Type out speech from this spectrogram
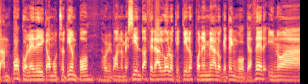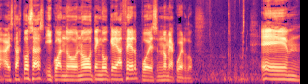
Tampoco le he dedicado mucho tiempo, porque cuando me siento a hacer algo lo que quiero es ponerme a lo que tengo que hacer y no a, estas cosas, y cuando no tengo que hacer, pues no me acuerdo. Eh,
